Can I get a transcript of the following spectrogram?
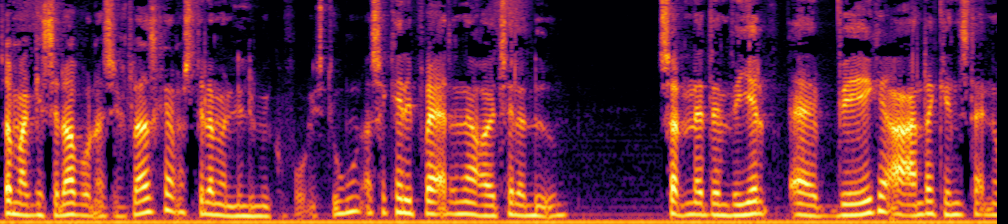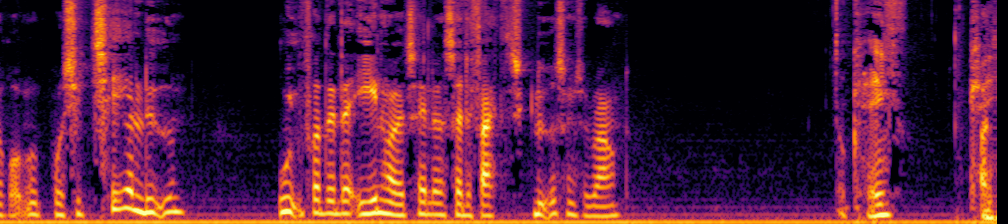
som man kan sætte op under sin fladskærm, stiller man en lille mikrofon i stuen, og så kalibrerer den her højtaler lyden, sådan at den ved hjælp af vægge og andre genstande i rummet projekterer lyden ud fra den der ene højtaler, så det faktisk lyder som surround. Okay. Okay. Og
